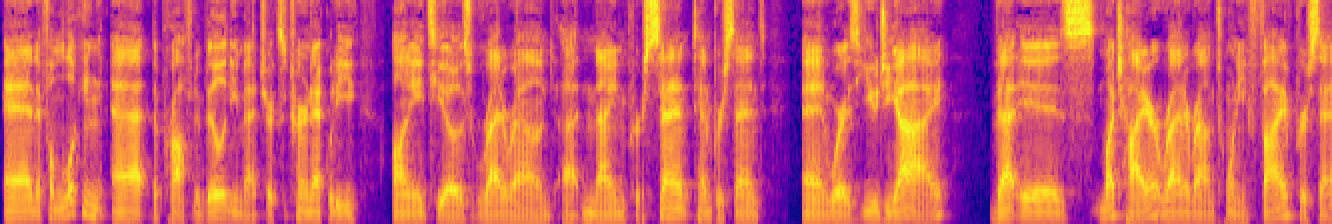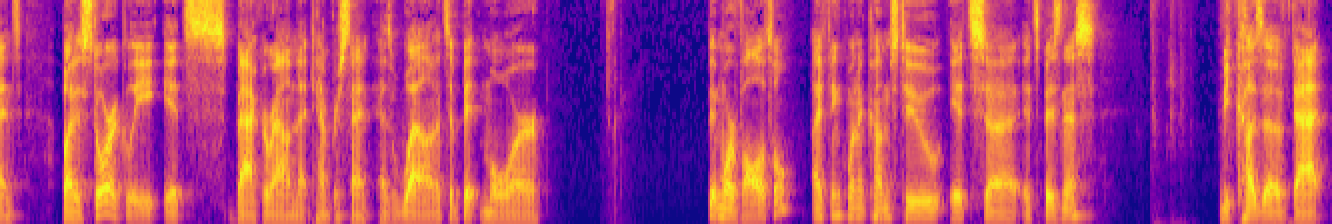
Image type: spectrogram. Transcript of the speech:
And if I'm looking at the profitability metrics, return on equity on ATOs right around uh, 9%, 10%. And whereas UGI, that is much higher, right around 25%. But historically, it's back around that 10% as well. And it's a bit more, bit more volatile, I think, when it comes to its uh, its business because of that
